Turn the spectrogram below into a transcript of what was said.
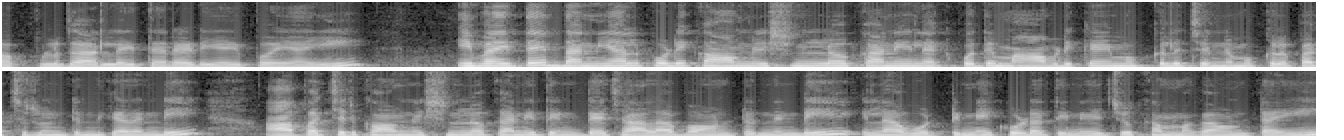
పప్పులు గారెలు అయితే రెడీ అయిపోయాయి. ఇవైతే ధనియాల పొడి కాంబినేషన్లో కానీ లేకపోతే మామిడికాయ ముక్కలు చిన్న ముక్కల పచ్చడి ఉంటుంది కదండి. ఆ పచ్చడి కాంబినేషన్లో కానీ తింటే చాలా బాగుంటుందండి. ఇలా ఒట్టినే కూడా తినేచ్చు కమ్మగా ఉంటాయి.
